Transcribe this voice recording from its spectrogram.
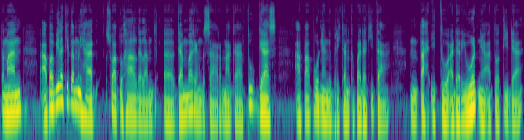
Teman, apabila kita melihat suatu hal dalam uh, gambar yang besar, maka tugas apa pun yang diberikan kepada kita, entah itu ada rewardnya atau tidak,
